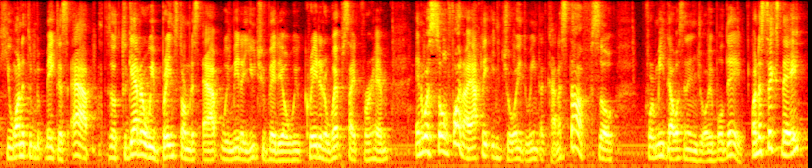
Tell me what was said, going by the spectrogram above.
He wanted to make this app. So together we brainstormed this app, we made a YouTube video, we created a website for him, and it was so fun. I actually enjoy doing that kind of stuff. So for me, that was an enjoyable day. On the sixth day,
